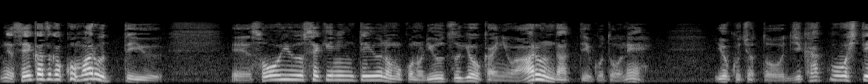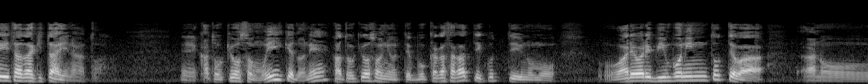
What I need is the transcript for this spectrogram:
ね、生活が困るっていう、えー、そういう責任っていうのもこの流通業界にはあるんだっていうことをね、よくちょっと自覚をしていただきたいなと。えー、過当競争もいいけどね、過当競争によって物価が下がっていくっていうのも、我々貧乏人にとっては、あの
